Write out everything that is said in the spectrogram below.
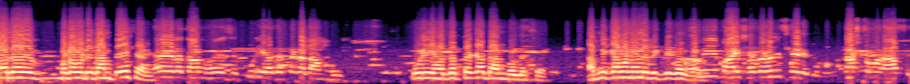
বাজারে মোটামুটি দাম পেয়েছেন? হ্যাঁ এটা দাম হয়েছে। কুড়ি হাজার টাকা দাম হয়েছে কুড়ি হাজার টাকা দাম বলেছে। আপনি কেমন হলে বিক্রি করবেন? আমি বাইশ হাজার হলে ছেড়ে দেবো। কাস্টমার আছে।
